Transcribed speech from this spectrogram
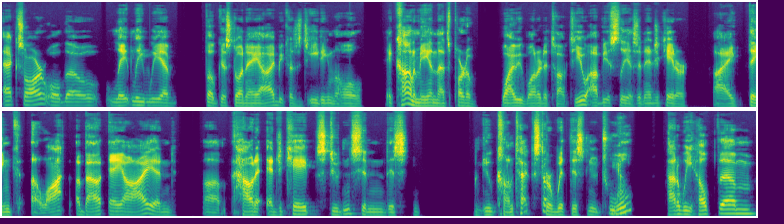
XR, although lately we have focused on AI because it's eating the whole economy, and that's part of why we wanted to talk to you. Obviously, as an educator, I think a lot about AI and uh, how to educate students in this new context or with this new tool. How do we help them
